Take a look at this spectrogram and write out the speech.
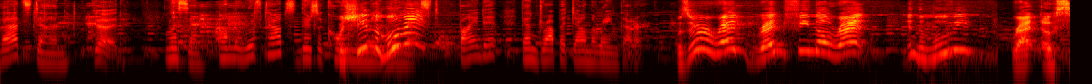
That's done. Good. Listen, on the rooftops, there's a coin. Was she in the made movie? nest. Find it, then drop it down the rain gutter. Was there a red red female rat in the movie? Rat OC.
